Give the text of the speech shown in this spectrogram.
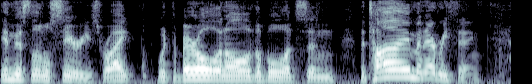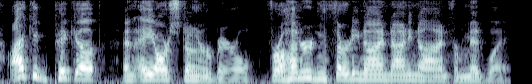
in this little series, right? With the barrel and all of the bullets and the time and everything. I could pick up an AR Stoner barrel for $139.99 from Midway.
